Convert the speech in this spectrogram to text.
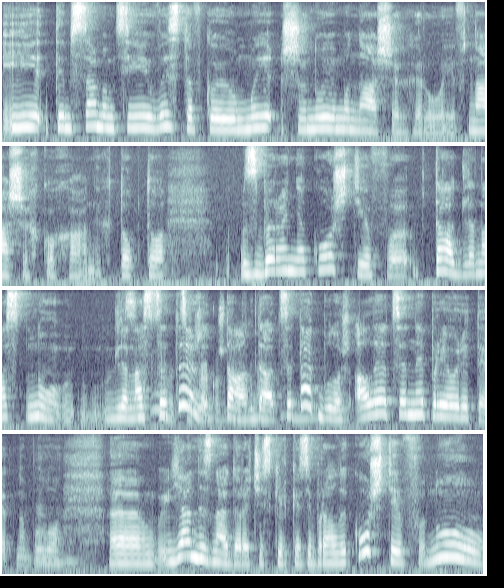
І тим самим цією виставкою ми шануємо наших героїв, наших коханих. Тобто збирання коштів, е, так, для нас, ну, для Це- нас це, ну, це теж так, так, да, так. це так було ж, але це не пріоритетно було. Е, я не знаю, до речі, скільки зібрали коштів. Ну,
